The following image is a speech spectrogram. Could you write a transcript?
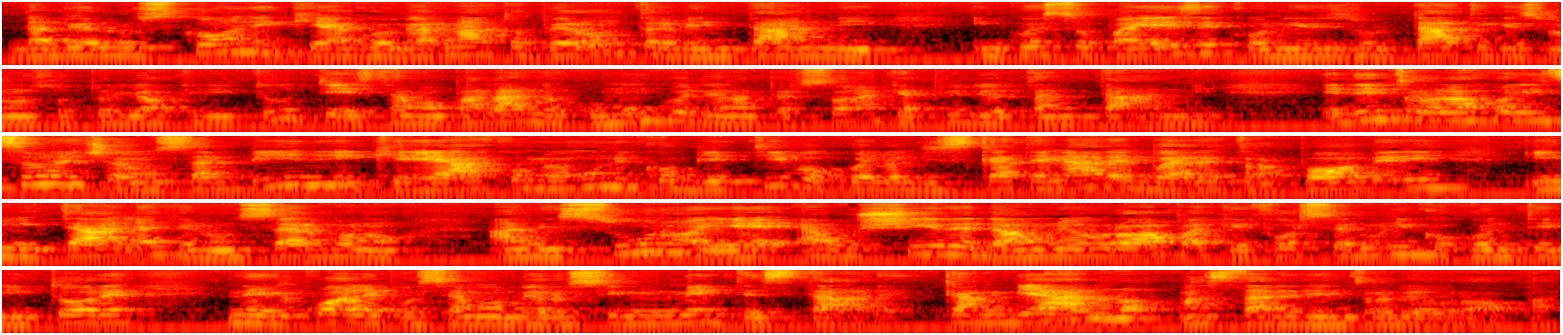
da Berlusconi che ha governato per oltre vent'anni in questo paese con i risultati che sono sotto gli occhi di tutti e stiamo parlando comunque di una persona che ha più di 80 anni e dentro la coalizione c'è un Salvini che ha come unico obiettivo quello di scatenare guerre tra poveri in Italia che non servono a nessuno e a uscire da un'Europa che forse è l'unico contenitore nel quale possiamo verosimilmente stare, cambiarlo ma stare dentro l'Europa.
